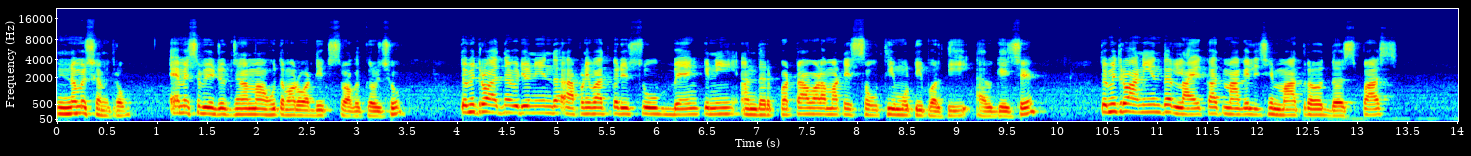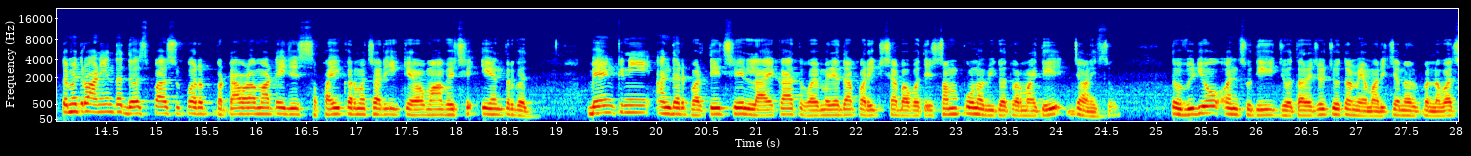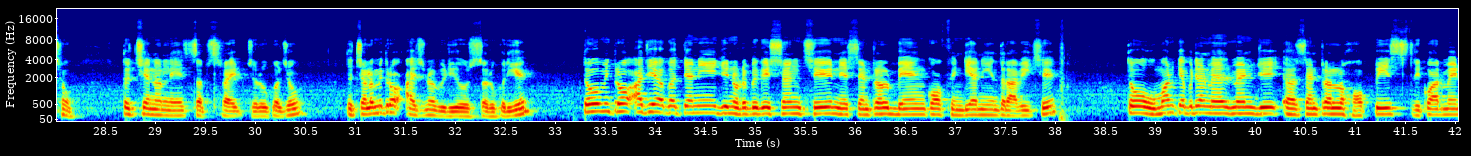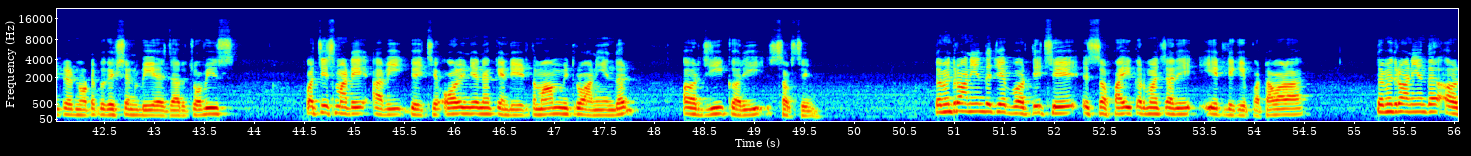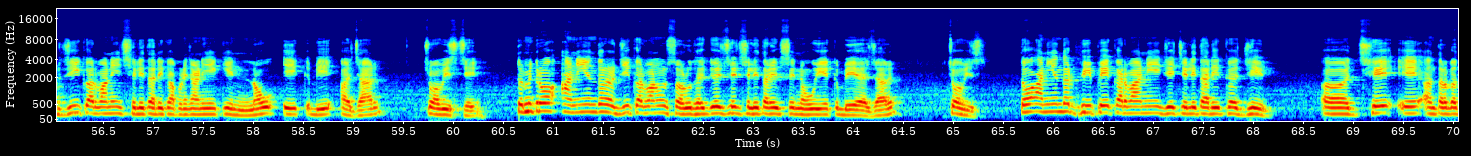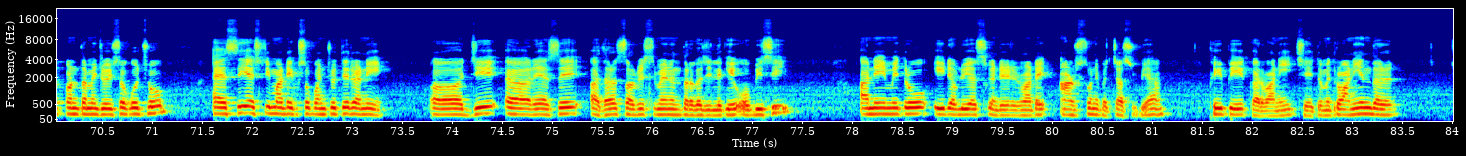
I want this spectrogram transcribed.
નમસ્કાર મિત્રો. MSB YouTube ચેનલમાં હું તમારું હાર્દિક સ્વાગત કરું છું. તો મિત્રો, આજના વિડીયોની અંદર આપણે વાત કરીશું બેંકની અંદર પટ્ટાવાળા માટે સૌથી મોટી ભરતી આવી ગઈ છે. તો મિત્રો, આની અંદર લાયકાત માગેલી છે માત્ર દસ પાસ. તો મિત્રો, આની અંદર દસ પાસ ઉપર પટ્ટાવાળા માટે જે સફાઈ કર્મચારી કહેવામાં આવે છે એ અંતર્ગત બેંકની અંદર ભરતી છે લાયકાત, વયમર્યાદા પરીક્ષા બાબતે સંપૂર્ણ વિગતવાર માહિતી જાણીશું. તો વીડિયો અંત સુધી જોતા રહેજો. જો તમે અમારી ચેનલ પર નવા છો તો ચેનલને સબસ્ક્રાઈબ જરૂર કરજો. તો ચાલો મિત્રો, આજનો વીડિયો શરૂ કરીએ. તો મિત્રો, આજે અગત્યની જે નોટિફિકેશન છે ને સેન્ટ્રલ બેંક ઓફ ઇન્ડિયાની અંદર આવી છે. તો હ્યુમન કેપિટલ મેનેજમેન્ટ જે સેન્ટ્રલ ઓફિસ રિક્વાયરમેન્ટ નોટિફિકેશન બે હજાર ચોવીસ પચીસ માટે આવી ગઈ છે. ઓલ ઇન્ડિયાના કેન્ડિડેટ તમામ મિત્રો આની અંદર અરજી કરી શકશે. તો મિત્રો, આની અંદર જે ભરતી છે સફાઈ કર્મચારી એટલે કે પટાવાળા તો મિત્રો, આની અંદર અરજી કરવાની છેલ્લી તારીખ આપણે જાણીએ કે નવ એક બે હજાર ચોવીસ છે. તો મિત્રો, આની અંદર અરજી કરવાનું શરૂ થઈ ગયું છે. છેલ્લી તારીખ છે નવ એક બે હજાર ચોવીસ. તો આની અંદર ફી પે કરવાની જે છેલ્લી તારીખ જે છે એ અંતર્ગત પણ તમે જોઈ શકો છો. એસસી, એસટી માટે એકસો પંચોતેર અને જે રહેશે અધર સર્વિસમેન અંતર્ગત, એટલે કે ઓબીસી. અને મિત્રો ઈડબ્લ્યુએસ કેન્ડિડેટ માટે આઠસો ને પચાસ રૂપિયા ફી પે કરવાની છે. તો મિત્રો, આની અંદર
